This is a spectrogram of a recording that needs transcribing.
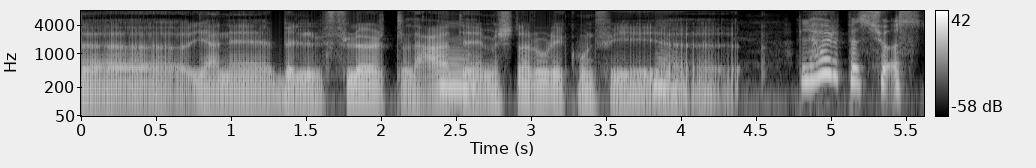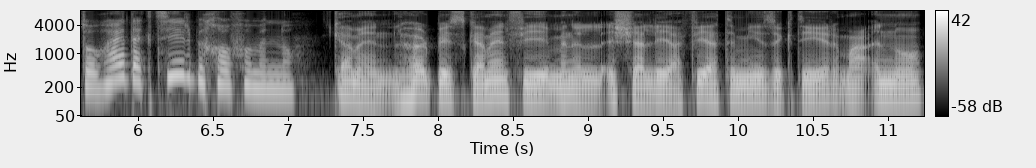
آه، يعني بال flirt العادي مم. مش ضروري يكون في آه الهربس شو قصته هذا كتير بخافوا منه كمان الهربيس كمان في من الأشياء اللي فيها تمييز كتير مع إنه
